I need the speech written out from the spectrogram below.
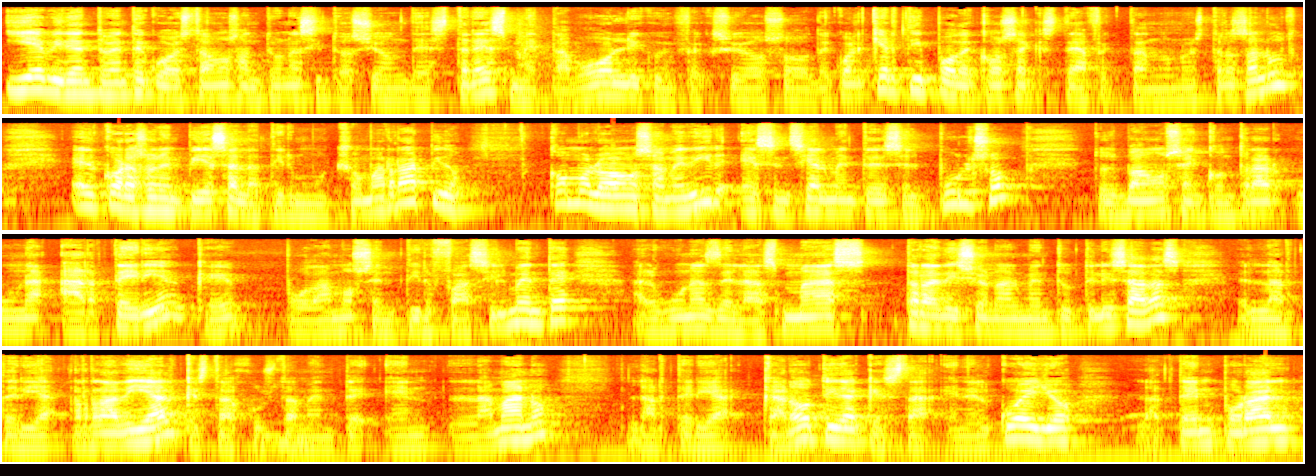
y evidentemente cuando estamos ante una situación de estrés metabólico, infeccioso, de cualquier tipo de cosa que esté afectando nuestra salud, el corazón empieza a latir mucho más rápido. ¿Cómo lo vamos a medir? Esencialmente es el pulso. Entonces vamos a encontrar una arteria que podamos sentir fácilmente. Algunas de las más tradicionalmente utilizadas es la arteria radial que está justamente en la mano, la arteria carótida que está en el cuello, la temporal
